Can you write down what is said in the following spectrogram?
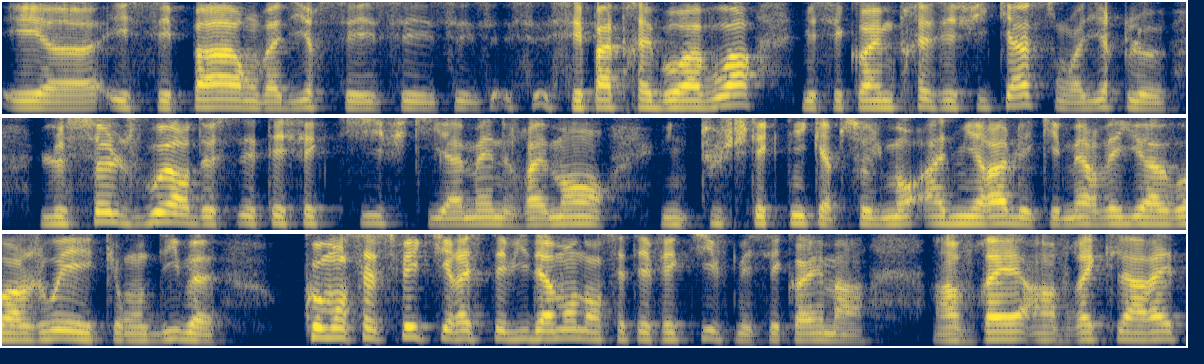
et, euh, et c'est pas, on va dire, c'est pas très beau à voir, mais c'est quand même très efficace. On va dire que le, le, seul joueur de cet effectif qui amène vraiment une touche technique absolument admirable et qui est merveilleux à voir jouer et qu'on dit, bah, comment ça se fait qu'il reste évidemment dans cet effectif, mais c'est quand même un, vrai, un claret.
